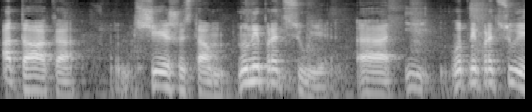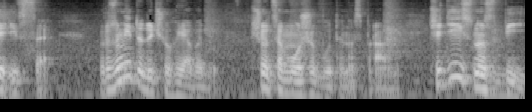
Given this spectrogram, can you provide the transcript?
Атака, ще щось там. Ну не працює. Е, І от не працює і все. Розумієте, до чого я веду? Що це може бути насправді? Чи дійсно збій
